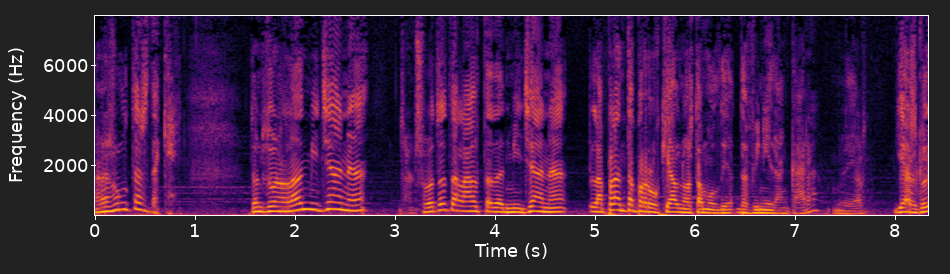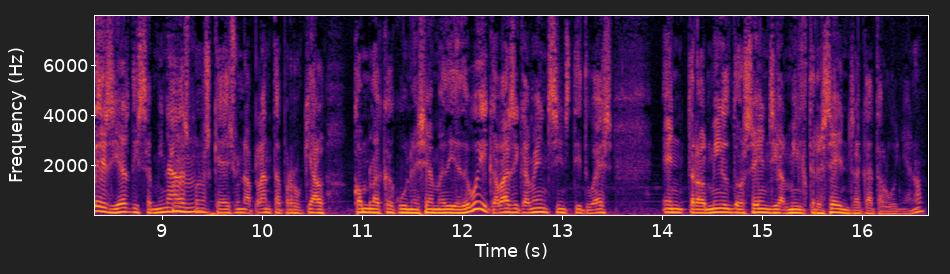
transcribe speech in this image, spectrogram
A resultes de què? Doncs durant l'edat mitjana doncs, sobretot a l'alta edat mitjana, la planta parroquial no està molt definida encara. Hi ha esglésies disseminades, mm -hmm. però no és que hi hagi una planta parroquial com la que coneixem a dia d'avui, que bàsicament s'institueix entre el 1200 i el 1300 a Catalunya. No?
